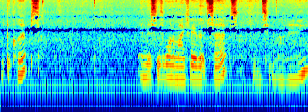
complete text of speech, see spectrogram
with the clips. And this is one of my favorite sets. You can see the Monet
